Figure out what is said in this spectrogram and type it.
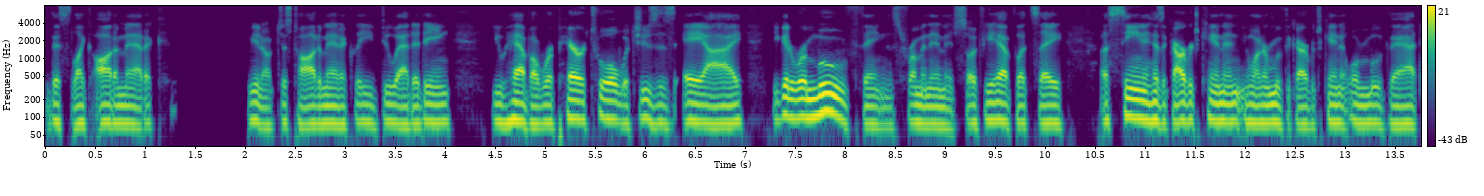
this like automatic you know, just automatically do editing. You have a repair tool which uses AI. You can remove things from an image. So if you have, let's say, a scene that has a garbage can in, you want to remove the garbage can, it will remove that.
